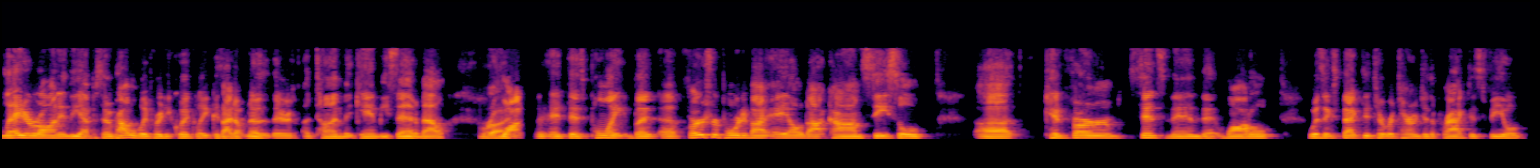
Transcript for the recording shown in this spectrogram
later on in the episode, probably pretty quickly, because I don't know that there's a ton that can be said about right. at this point. But uh, first reported by AL.com, Cecil uh, confirmed since then that Waddle was expected to return to the practice field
